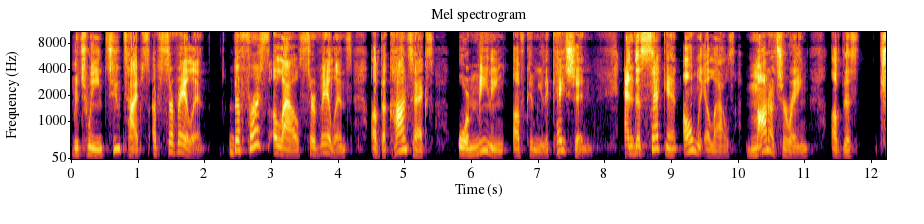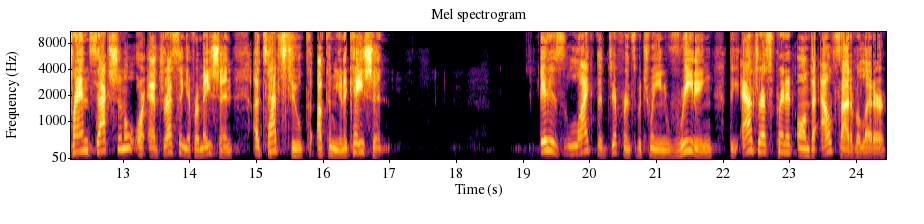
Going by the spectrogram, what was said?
between two types of surveillance. The first allows surveillance of the context or meaning of communication, and the second only allows monitoring of the transactional or addressing information attached to a communication. It is like the difference between reading the address printed on the outside of a letter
